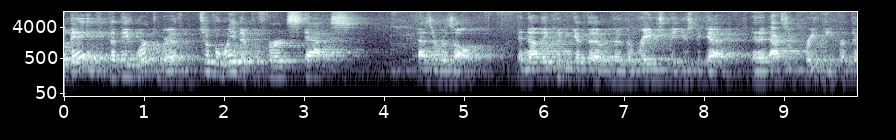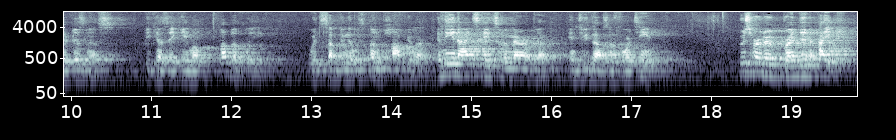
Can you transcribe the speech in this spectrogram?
the bank that they worked with took away their preferred status as a result. And now they couldn't get the, the, the rates they used to get, and it actually greatly hurt their business because they came out publicly with something that was unpopular in the United States of America in 2014. Who's heard of Brendan Eich?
